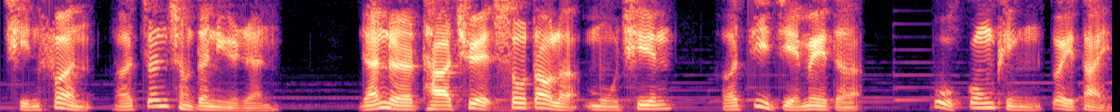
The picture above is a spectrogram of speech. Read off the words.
勤奋和真诚的女人，然而她却受到了母亲和继姐妹的不公平对待。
